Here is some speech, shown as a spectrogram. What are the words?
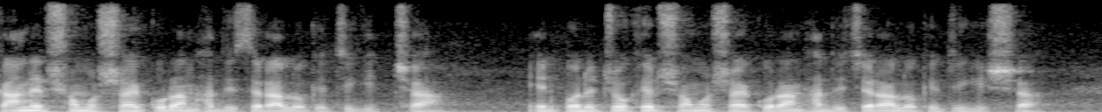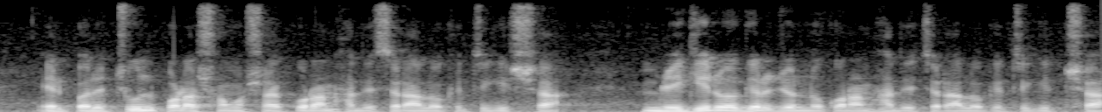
কানের সমস্যায় কোরআন হাদিসের আলোকে চিকিৎসা, এরপরে চোখের সমস্যায় কোরআন হাদিসের আলোকে চিকিৎসা, এরপরে চুল পড়ার সমস্যায় কোরআন হাদিসের আলোকে চিকিৎসা, মৃগী রোগের জন্য কোরআন হাদিসের আলোকে চিকিৎসা,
